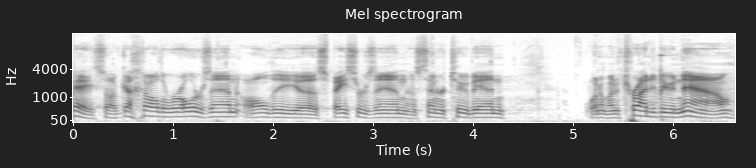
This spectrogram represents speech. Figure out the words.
Okay, so I've got all the rollers in, all the uh, spacers in, the center tube in. What I'm going to try to do now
